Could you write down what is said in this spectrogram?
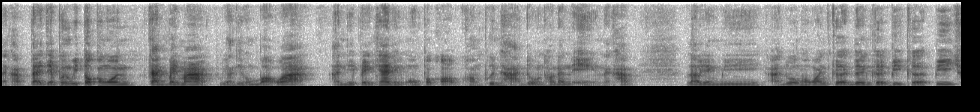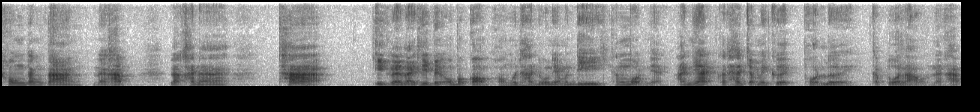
นะครับ แต่อย่าเพิ่งวิตกกังวลกันไปมาก อย่างที่ผมบอกว่า อันนี้เป็นแค่หนึ่งองค์ประกอบของพื้นฐานดวงเท่านั้นเองนะครับ เรายังมีดวงของวันเกิดเดือนเกิดปีเกิดปีชงต่างๆนะครับลัคนาถ้า อีกหลาย ๆ ที่เป็นองค์ประกอบของพื้นฐานดวงเนี่ยมันดีทั้งหมดเนี่ยอันเนี้ยก็แทบจะไม่เกิดผลเลยกับตัวเรานะครับ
